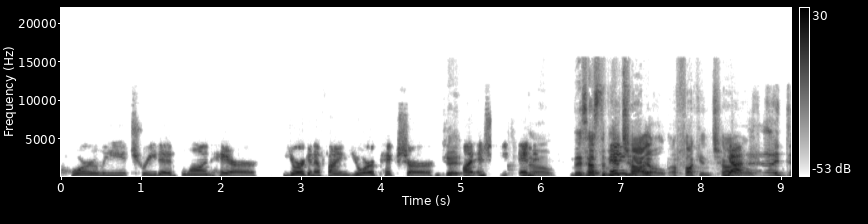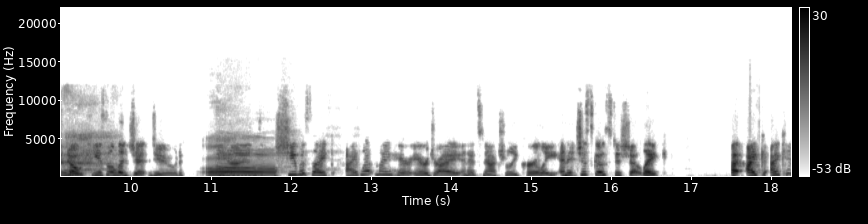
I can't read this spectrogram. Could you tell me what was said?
poorly treated blonde hair you're gonna find your picture Okay. on and she and no. This has to be a child, a fucking child. Yeah. No he's a legit dude. Oh. and she was like i let my hair air dry and it's naturally curly and it just goes to show like I, I, I can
